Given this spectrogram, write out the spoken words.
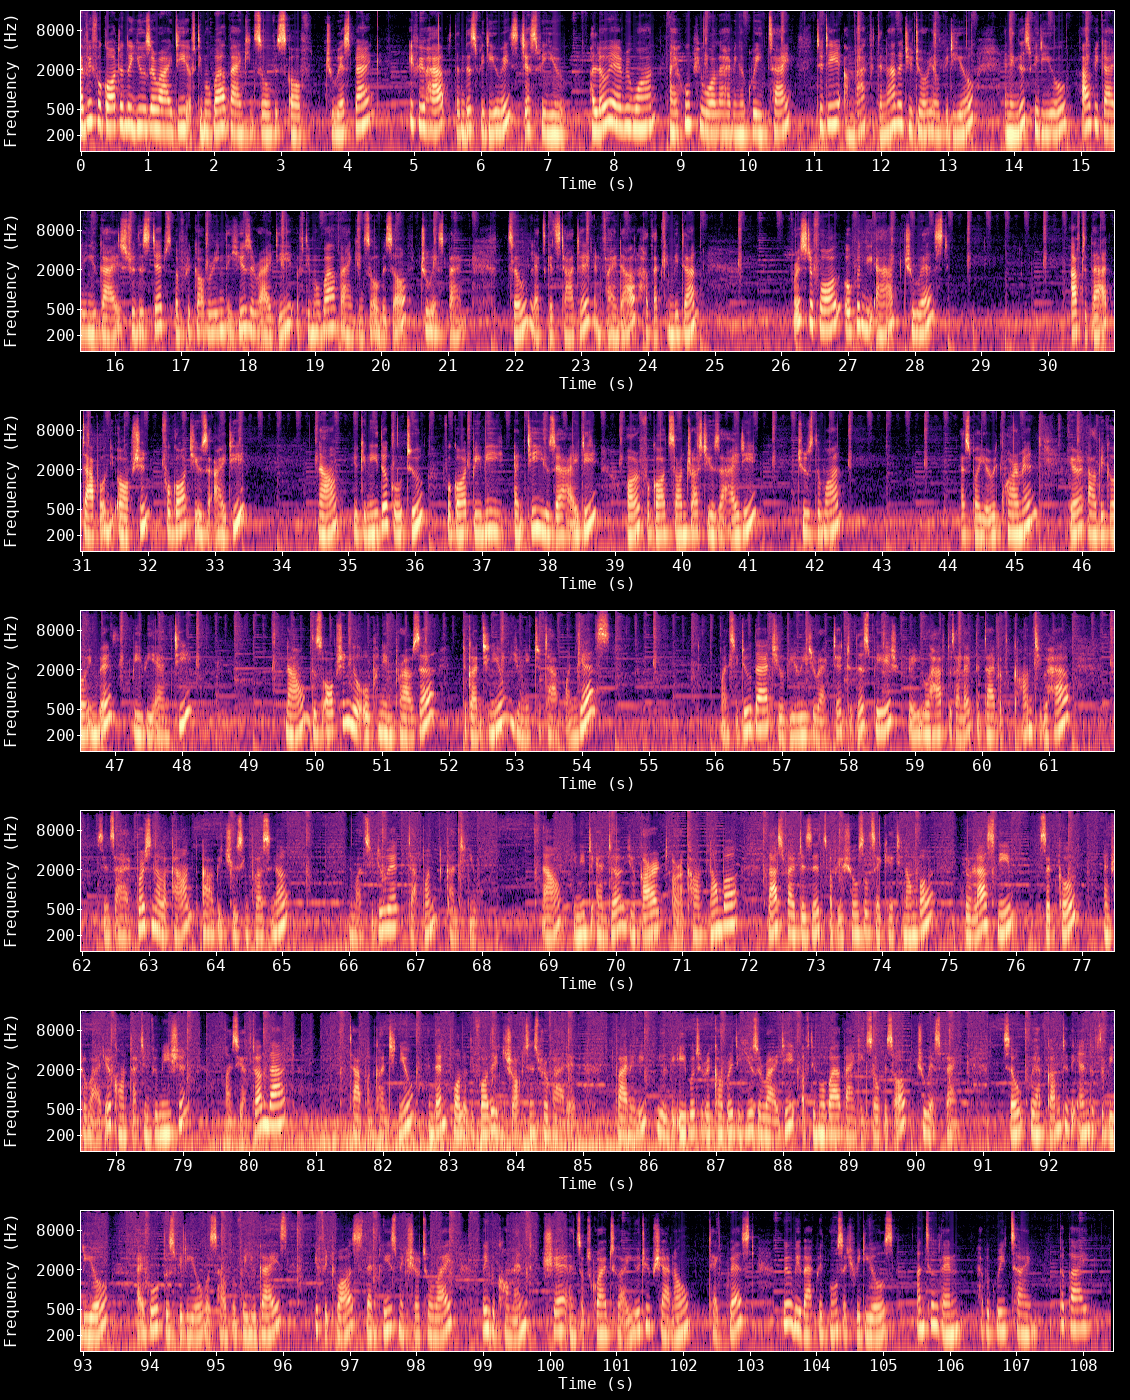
Have you forgotten the user ID of the mobile banking service of Truist Bank? If you have, then this video is just for you. Hello everyone, I hope you all are having a great time. Today I'm back with another tutorial video and in this video I'll be guiding you guys through the steps of recovering the user ID of the mobile banking service of Truist Bank. So let's get started and find out how that can be done. First of all, open the app Truist. After that, tap on the option Forgot User ID. Now, you can either go to Forgot BB&T User ID or Forgot SunTrust User ID. Choose the one as per your requirement. Here, I'll be going with BB&T. Now, this option will open in browser. To continue, you need to tap on Yes. Once you do that, you'll be redirected to this page where you will have to select the type of account you have. Since I have personal account, I'll be choosing personal. And once you do it, tap on continue. Now, you need to enter your card or account number, last 5 digits of your social security number, your last name, zip code, and provide your contact information. Once you have done that, tap on continue and then follow the further instructions provided. Finally, you'll be able to recover the user ID of the mobile banking service of Truist Bank. So, we have come to the end of the video. I hope this video was helpful for you guys. If it was, then please make sure to like, leave a comment, share and subscribe to our YouTube channel, TechQuest. We'll be back with more such videos. Until then, have a great time. Bye bye.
